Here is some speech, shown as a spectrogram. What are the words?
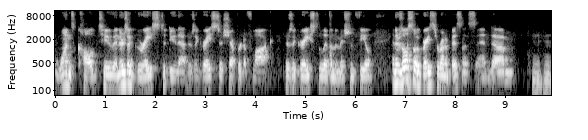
one's called to and there's a grace to do that there's a grace to shepherd a flock there's a grace to live in the mission field and there's also a grace to run a business and um, mm-hmm.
